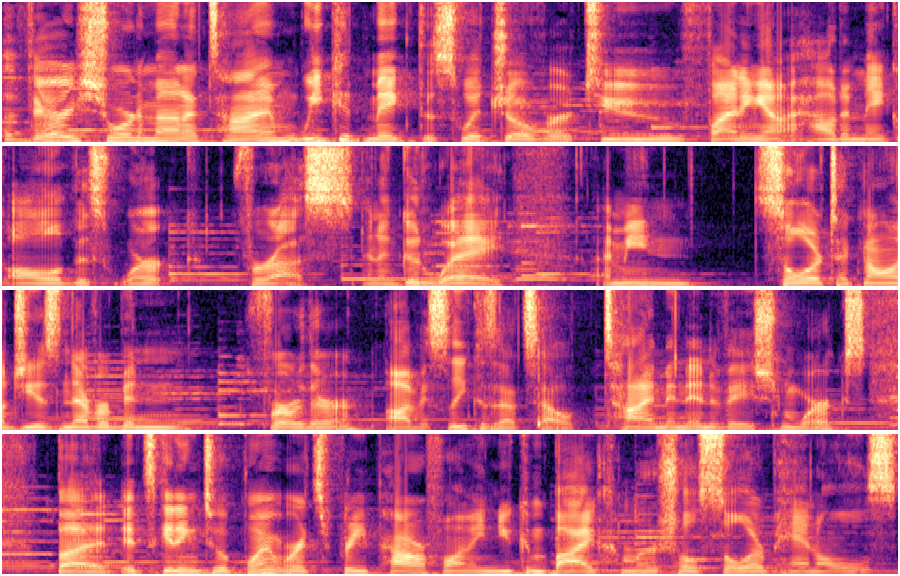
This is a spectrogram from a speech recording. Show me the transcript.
a very short amount of time, we could make the switch over to finding out how to make all of this work for us in a good way. I mean, solar technology has never been further, obviously, because that's how time and innovation works. But it's getting to a point where it's pretty powerful. I mean, you can buy commercial solar panels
